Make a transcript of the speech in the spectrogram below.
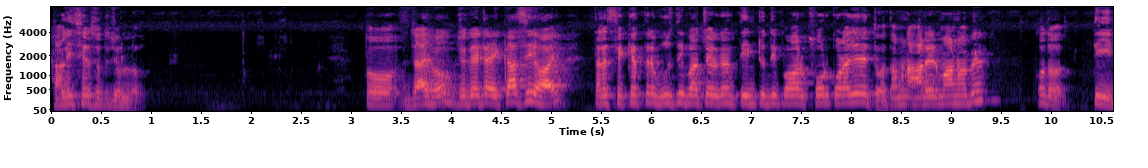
কালি শেষ হতে চলল। তো যাই হোক, যদি এটা একাশি হয়, তাহলে সেক্ষেত্রে বুঝতেই পারছ এখানে তিন টু দি পাওয়ার ফোর করা যায় তো? তার মানে আর এর মান হবে কত? তিন।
